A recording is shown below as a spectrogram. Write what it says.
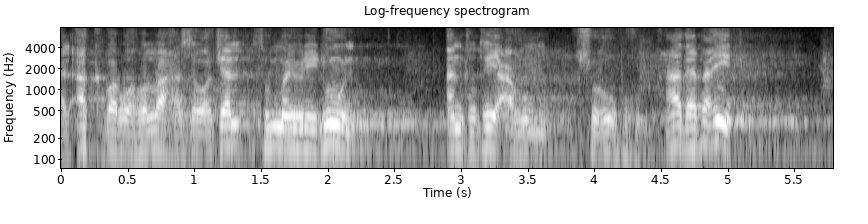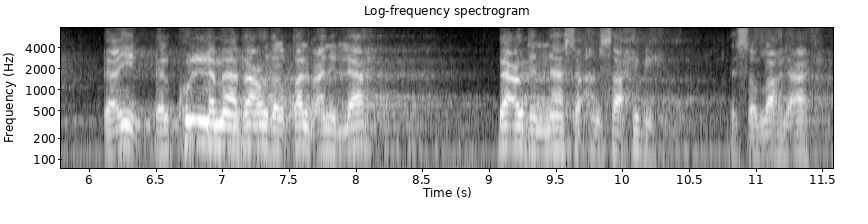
الأكبر وهو الله عز وجل ثم يريدون أن تطيعهم شعوبهم. هذا بعيد بعيد. بل كلما بعد القلب عن الله بعد الناس عن صاحبه. نسأل الله العافية.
